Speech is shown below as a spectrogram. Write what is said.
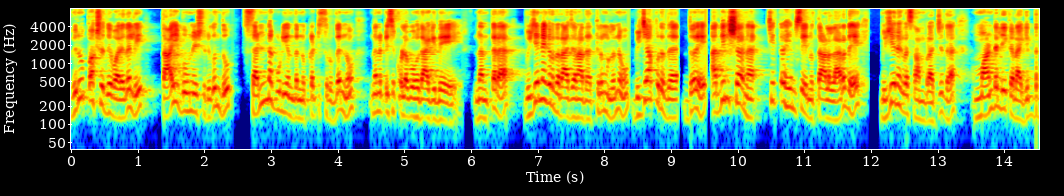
ವಿರೂಪಾಕ್ಷ ದೇವಾಲಯದಲ್ಲಿ ತಾಯಿ ಭುವನೇಶ್ವರಿಗೊಂದು ಸಣ್ಣ ಗುಡಿಯೊಂದನ್ನು ಕಟ್ಟಿಸಿರುವುದನ್ನು ನೆನಪಿಸಿಕೊಳ್ಳಬಹುದಾಗಿದೆ. ನಂತರ ವಿಜಯನಗರದ ರಾಜನಾದ ತಿರುಮಲನು ಬಿಜಾಪುರದ ದೊರೆ ಅದಿಲ್ ಶಾನ ಚಿತ್ರಹಿಂಸೆಯನ್ನು ತಾಳಲಾರದೆ ವಿಜಯನಗರ ಸಾಮ್ರಾಜ್ಯದ ಮಾಂಡಲೀಕರಾಗಿದ್ದ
